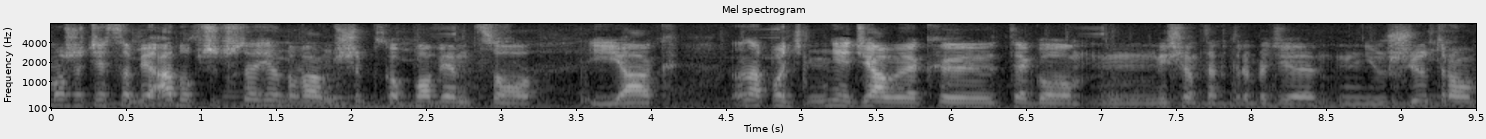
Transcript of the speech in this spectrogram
możecie sobie albo przeczytać, albo wam szybko powiem co i jak. No na poniedziałek y, tego mm, miesiąca, który będzie mm, już jutro,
